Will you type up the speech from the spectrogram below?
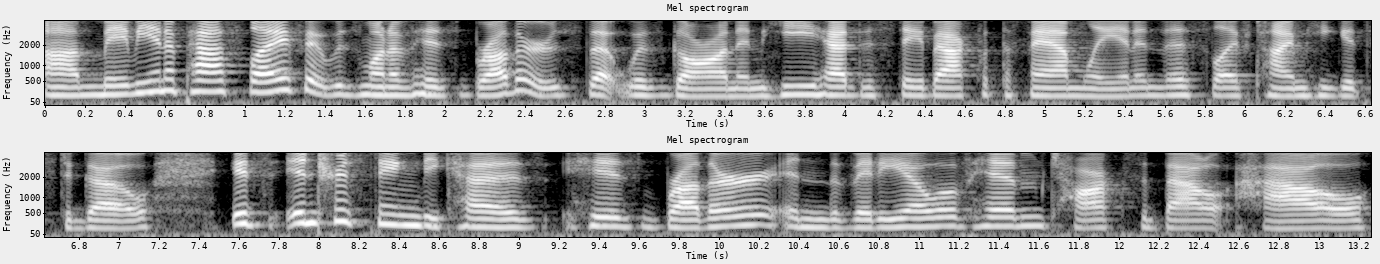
um, maybe in a past life, it was one of his brothers that was gone and he had to stay back with the family. And in this lifetime, he gets to go. It's interesting because his brother in the video of him talks about how,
